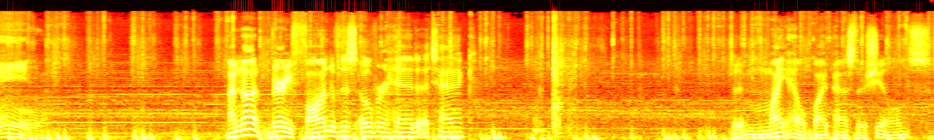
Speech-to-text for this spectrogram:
Ooh. I'm not very fond of this overhead attack. But it might help bypass their shields.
